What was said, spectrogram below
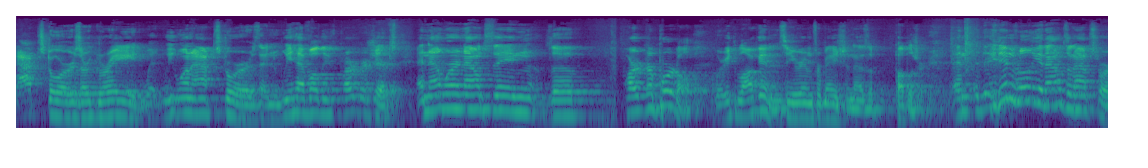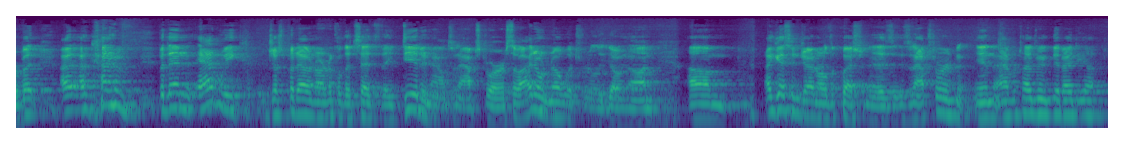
app stores are great. We- We want app stores and we have all these partnerships. And now we're announcing the partner portal where you can log in and see your information as a publisher. And they didn't really announce an app store, but I, I kind of. But then Adweek just put out an article that says they did announce an app store, so I don't know what's really going on. Um, I guess in general, the question is: Is an app store in advertising a good idea?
